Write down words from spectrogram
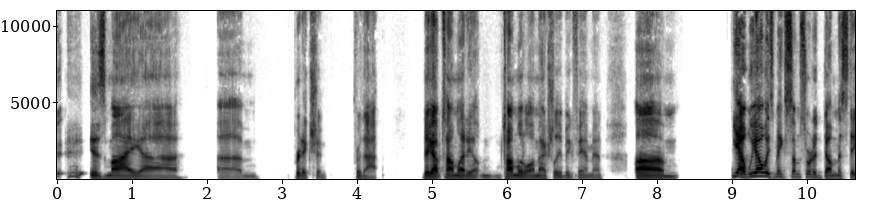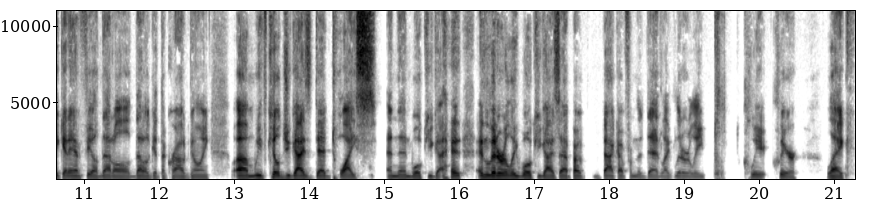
is my uh um prediction for that. Big up Tom Little. Tom Little. I'm actually a big fan, man. Um yeah, we always make some sort of dumb mistake at Anfield that'll that'll get the crowd going. Um, we've killed you guys dead twice, and then woke you guys and literally woke you guys up back up from the dead, like literally clear clear. Like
